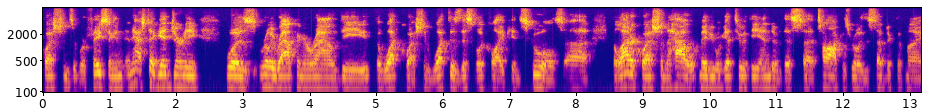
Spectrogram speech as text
questions that we're facing. And, and hashtag Ed Journey was really wrapping around the the what question. What does this look like in schools? Uh, the latter question, the how, maybe we'll get to at the end of this uh, talk, is really the subject of my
